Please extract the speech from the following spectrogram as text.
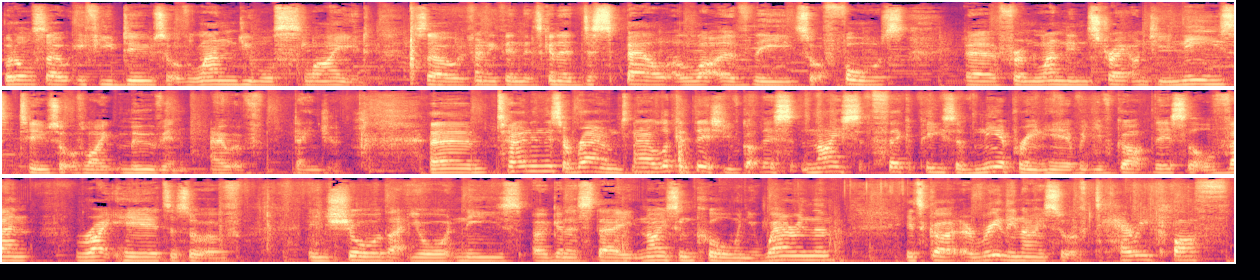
but also if you do sort of land, you will slide. So if anything, it's going to dispel a lot of the sort of force uh, from landing straight onto your knees to sort of like moving out of danger. Um, turning this around, now look at this, you've got this nice thick piece of neoprene here, but you've got this little vent right here to sort of ensure that your knees are going to stay nice and cool when you're wearing them. It's got a really nice sort of terry cloth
